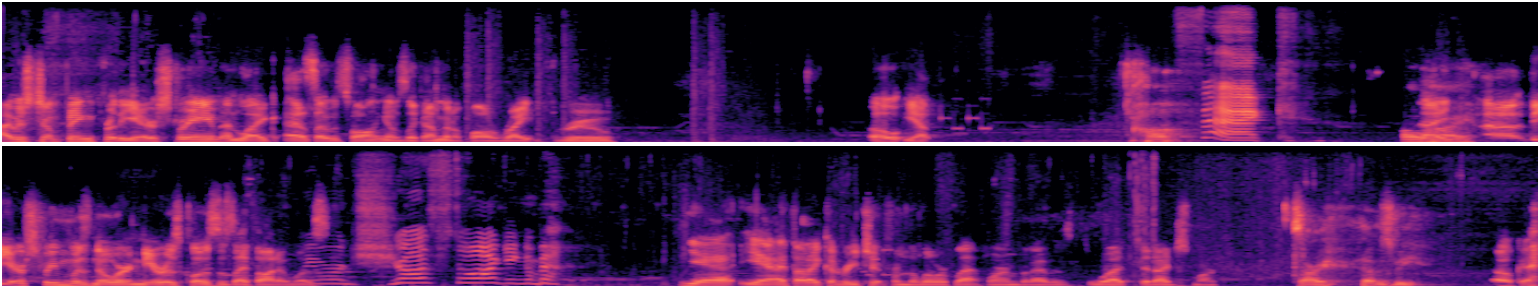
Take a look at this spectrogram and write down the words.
I was jumping for the airstream, and like as I was falling, I was like, I'm gonna fall right through. Oh, yep. Huh? Back. Oh, I, hi. uh, the airstream was nowhere near as close as I thought it was. We was. were just talking about. Yeah, yeah. I thought I could reach it from the lower platform, but I was. What did I just mark? Sorry, that was me. Okay,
